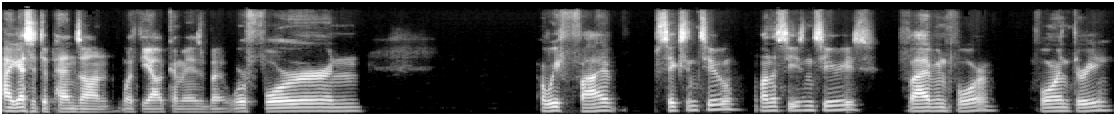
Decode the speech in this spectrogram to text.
I guess it depends on what the outcome is, but we're four and are we five, six and two on the season series? Five and four, four and three.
